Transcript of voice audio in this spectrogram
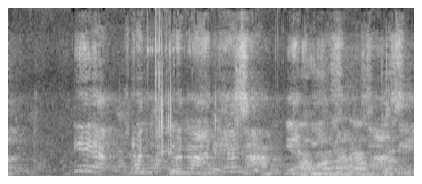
อเนี่ยมันมันมาแค่สามเนี่ยเอหนึ่งสองสามสี่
